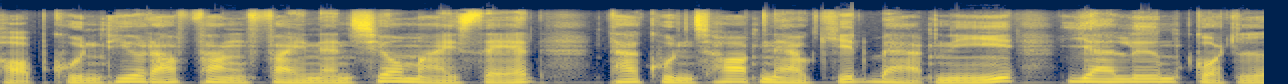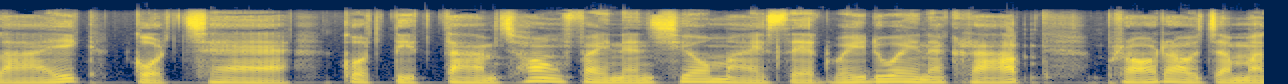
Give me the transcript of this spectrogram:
ขอบคุณที่รับฟัง Financial Mindset ถ้าคุณชอบแนวคิดแบบนี้ อย่าลืมกดไลค์กดแชร์ กดติดตามช่อง Financial Mindset ไว้ด้วยนะครับ เพราะเราจะมา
